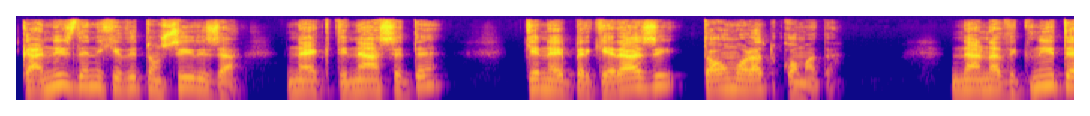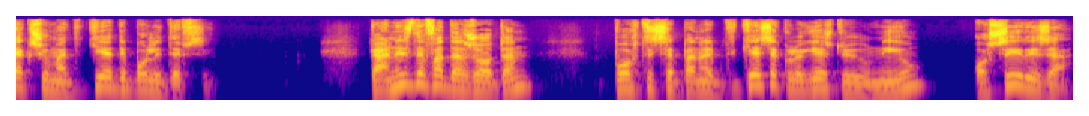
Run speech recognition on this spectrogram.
Κανείς δεν είχε δει τον ΣΥΡΙΖΑ να εκτινάσεται και να υπερκεράζει τα όμορά του κόμματα να αναδεικνύεται αξιωματική αντιπολίτευση. Κανείς δεν φανταζόταν πως στις επαναληπτικές εκλογές του Ιουνίου ο ΣΥΡΙΖΑ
